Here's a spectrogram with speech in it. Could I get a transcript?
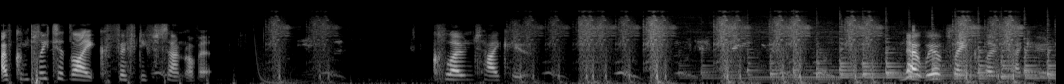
I've completed like 50% of it. Clone Tycoon. No, we were playing Clone Tycoon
